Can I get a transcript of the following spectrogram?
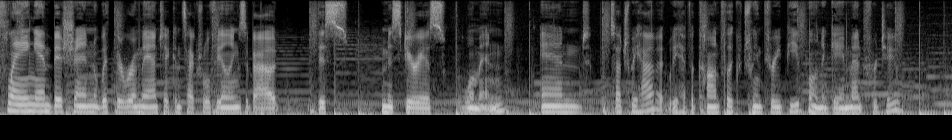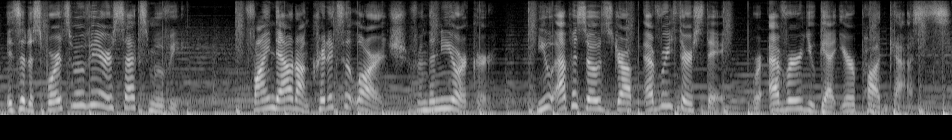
playing ambition with their romantic and sexual feelings about this mysterious woman? And such we have it. We have a conflict between three people in a game meant for two. Is it a sports movie or a sex movie? Find out on Critics at Large from The New Yorker. New episodes drop every Thursday, wherever you get your podcasts.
